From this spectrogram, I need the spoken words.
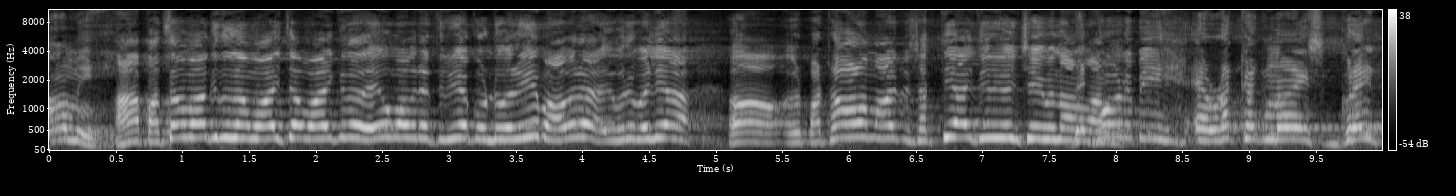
army. ആ പത്താം വാക്യത്തിൽ നാം വായിച്ച വായിക്കുന്ന ദൈവം അവരെ തിരികെ കൊണ്ടുവരികയും അവര് ഒരു വലിയ ആ, ഒരു പട്ടാളമായിട്ട് ശക്തിയായി തീരുകയും ചെയ്യുമെന്നാണ് They're going കാണുന്നത്. to be a recognized great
